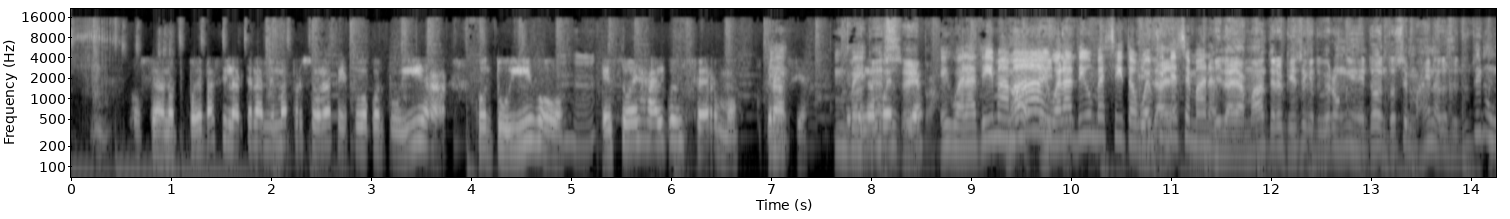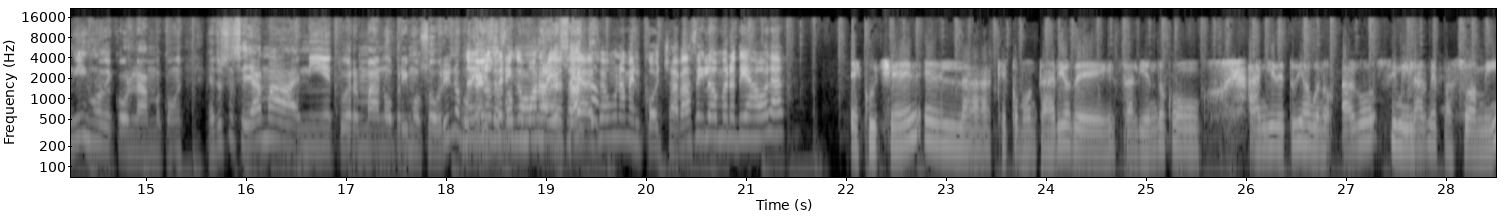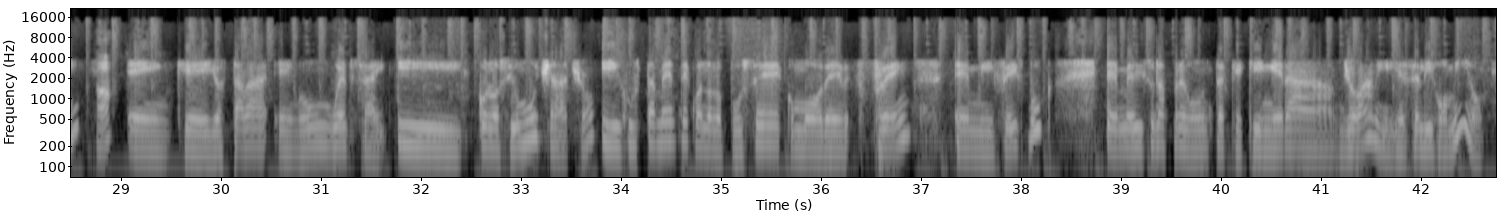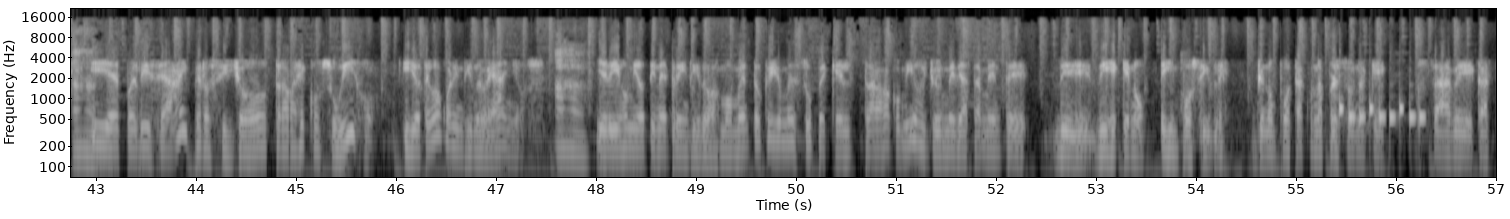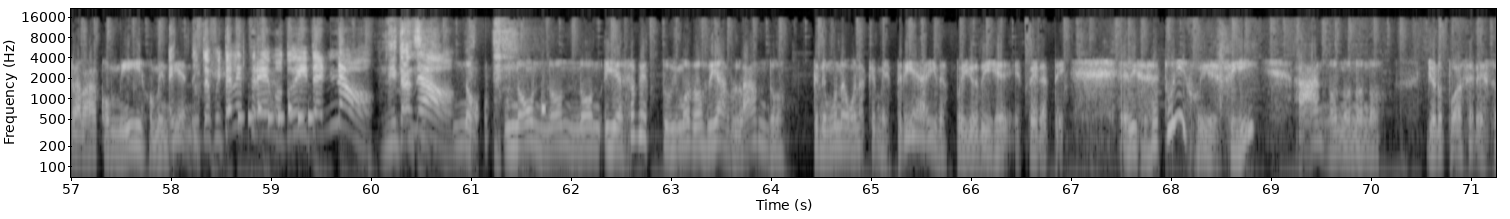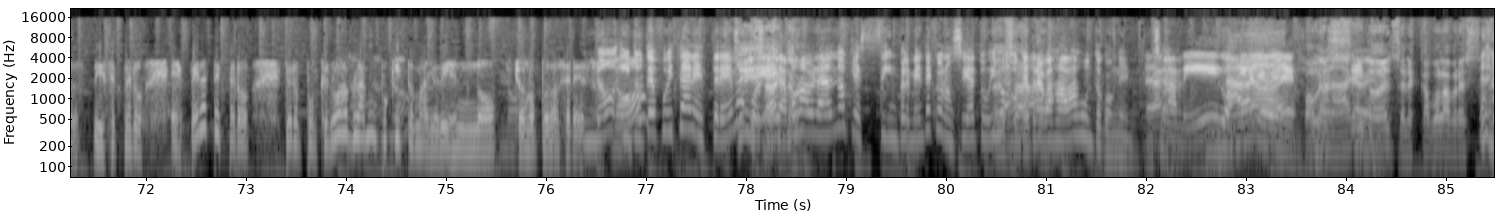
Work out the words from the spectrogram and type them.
o sea, no puedes vacilarte la misma persona que estuvo con tu hija, con tu hijo. Eso es algo enfermo. Gracias. Un Que be- tengan buen día. Sepa. Igual a ti, mamá. No, y- igual a ti, un besito. Buen la- fin de semana. Y la llamada anterior que dice que tuvieron hijos y todo. Entonces, imagínate, si tú tienes un hijo de con la. Con, entonces se llama nieto, hermano, primo, sobrino. No, Porque yo ahí no sé ni cómo rayos sea. Eso es una melcocha. Vacilón, buenos días, hola. Escuché el la, que comentario de saliendo con Angie de tu hija. Bueno, algo similar me pasó a mí, ¿Ah? en que yo estaba en un website y conocí un muchacho y justamente cuando lo puse como de friends en mi Facebook, él me hizo una pregunta que quién era Giovanni y es el hijo mío. Ajá. Y él pues dice, ay, pero si yo trabajé con su hijo y yo tengo 49 años. Ajá. Y el hijo mío tiene 32. Al momento que yo me supe que él trabaja conmigo, yo inmediatamente di- dije que no, es imposible. Yo no puedo estar con una persona que sabe que trabaja con mi hijo, ¿me Eh, Tú entiendes? te fuiste al extremo. Tú dijiste, no. Ni tan No. No, no, no, no. Y eso que estuvimos dos días hablando. Tenemos una buena chemistría y después yo dije, espérate. Él dice, ¿ese es tu hijo? Y dije, sí. Ah, no, no, no, no. Yo no puedo hacer eso. Dice, pero espérate, pero, pero ¿por qué no hablamos un poquito más? Yo dije, no, yo no puedo hacer eso. No, y tú te fuiste al extremo Sí, porque exacto. estamos hablando que simplemente conocía a tu hijo o que Exacto. trabajaba junto con él. No eran amigos, nada ni que de ver. eso. No, nada que Pobrecito ver. él, se le escapó la presa.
